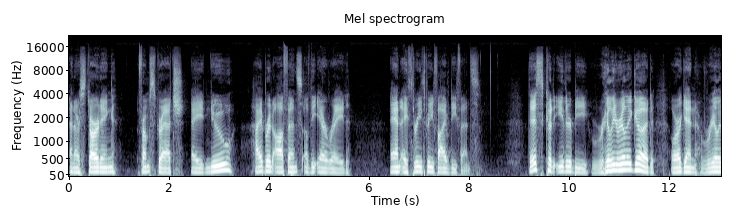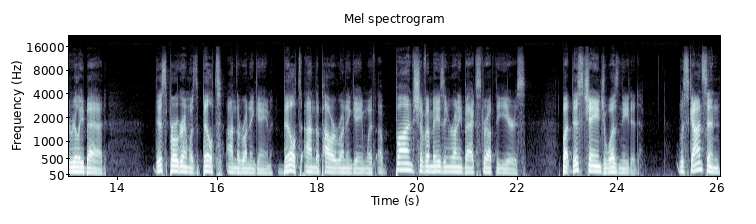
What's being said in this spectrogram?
and are starting from scratch a new hybrid offense of the air raid and a 3-3-5 defense. This could either be really really good or again really really bad. This program was built on the running game, built on the power running game with a bunch of amazing running backs throughout the years. But this change was needed. Wisconsin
